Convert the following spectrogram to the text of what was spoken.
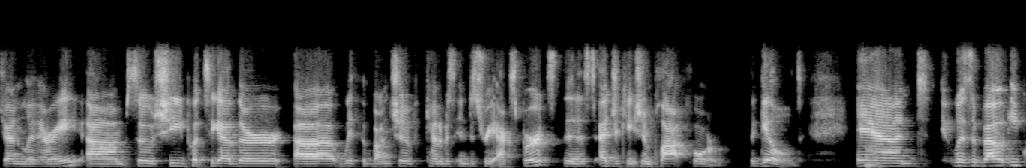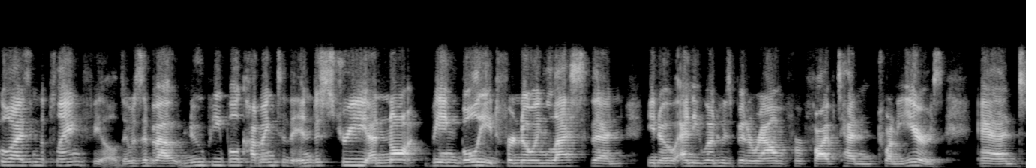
Jen Larry. Um, so she put together uh, with a bunch of cannabis industry experts this education platform, the Guild. And it was about equalizing the playing field. It was about new people coming to the industry and not being bullied for knowing less than, you know, anyone who's been around for 5, 10, 20 years and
